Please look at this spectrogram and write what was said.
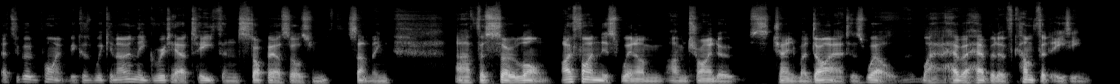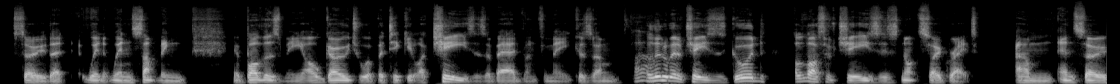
That's a good point because we can only grit our teeth and stop ourselves from something uh, for so long. I find this when I'm I'm trying to change my diet as well. I have a habit of comfort eating, so that when when something bothers me, I'll go to a particular like cheese is a bad one for me because um Ah. a little bit of cheese is good, a lot of cheese is not so great. Um, and so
